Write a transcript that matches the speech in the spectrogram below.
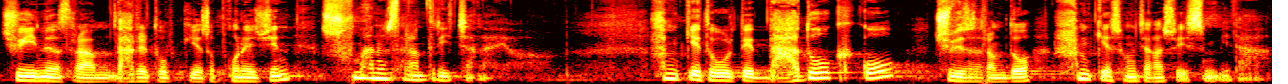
주위 있는 사람, 나를 돕기 위해서 보내주신 수많은 사람들이 있잖아요. 함께 도울 때 나도 크고 주변 사람도 함께 성장할 수 있습니다.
